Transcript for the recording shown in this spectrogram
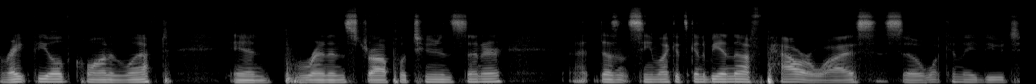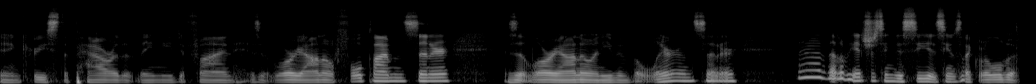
right field, Kwan in left, and Brennan Straw platoon in center. That doesn't seem like it's going to be enough power wise. So, what can they do to increase the power that they need to find? Is it Laureano full time in center? Is it Laureano and even Valera in center? Eh, that'll be interesting to see. It seems like we're a little bit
